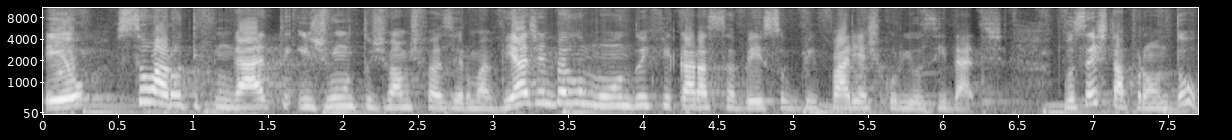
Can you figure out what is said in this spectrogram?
Eu sou a Ruth Fungati e juntos vamos fazer uma viagem pelo mundo e ficar a saber sobre várias curiosidades. Você está pronto?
